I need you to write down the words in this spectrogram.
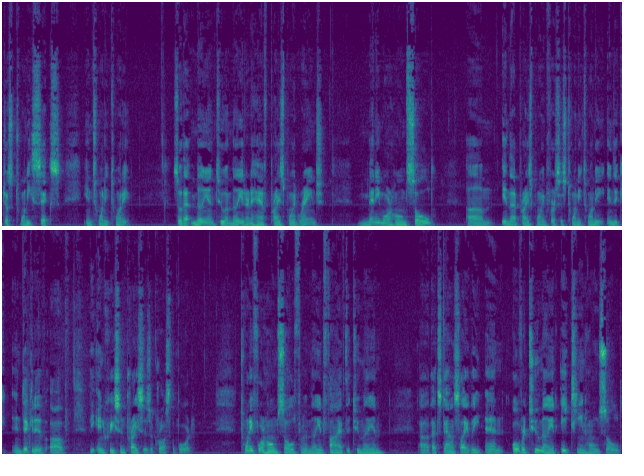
just 26 in 2020. So that million to a million and a half price point range, many more homes sold um, in that price point versus 2020, indic- indicative of the increase in prices across the board. 24 homes sold from a million five to two million uh, that's down slightly, and over 2 million, 18 homes sold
